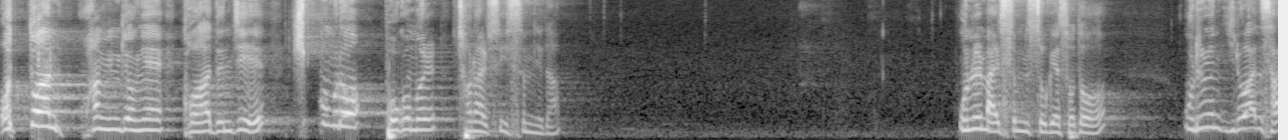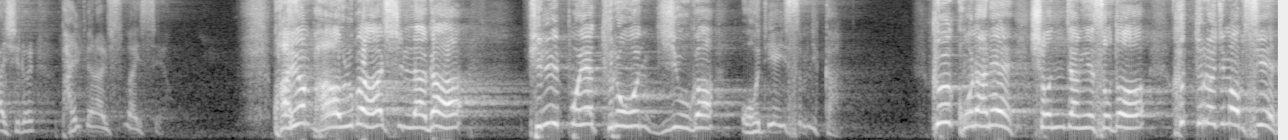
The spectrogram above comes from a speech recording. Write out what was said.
어떠한 환경에 거하든지 기쁨으로 복음을 전할 수 있습니다. 오늘 말씀 속에서도 우리는 이러한 사실을 발견할 수가 있어요. 과연 바울과 신라가 빌립보에 들어온 이유가 어디에 있습니까? 그 고난의 현장에서도 흐트러짐 없이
